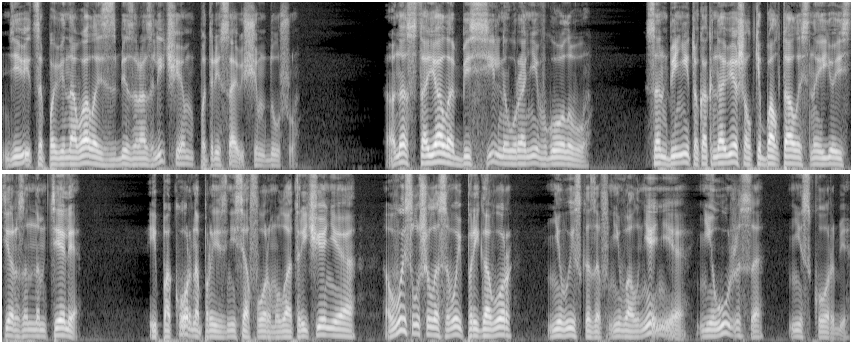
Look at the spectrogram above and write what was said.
девица повиновалась с безразличием, потрясающим душу. Она стояла, бессильно уронив голову. Сан-Бенито, как на вешалке, болталась на ее истерзанном теле и, покорно произнеся формулу отречения, выслушала свой приговор, не высказав ни волнения, ни ужаса, ни скорби.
